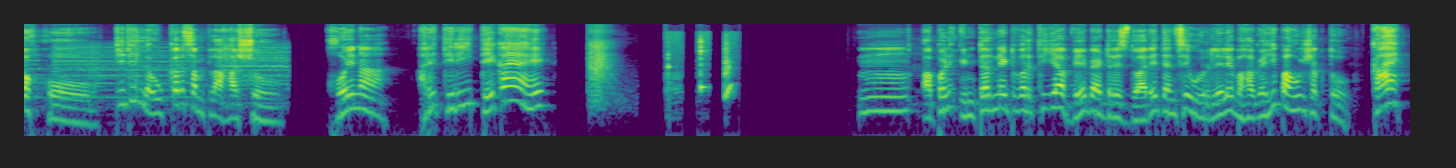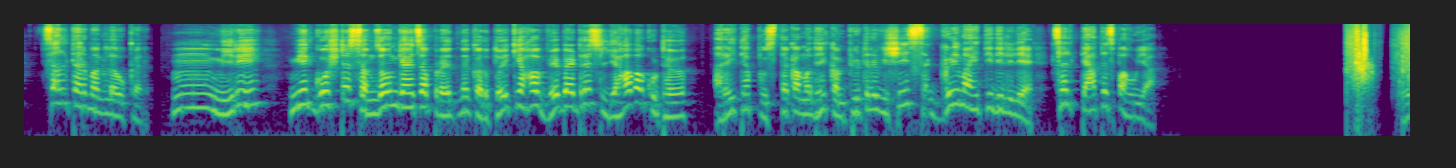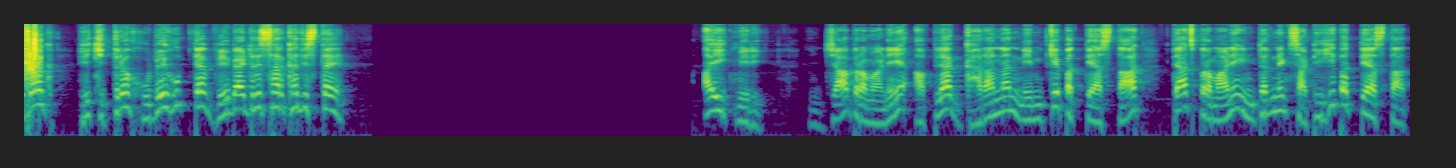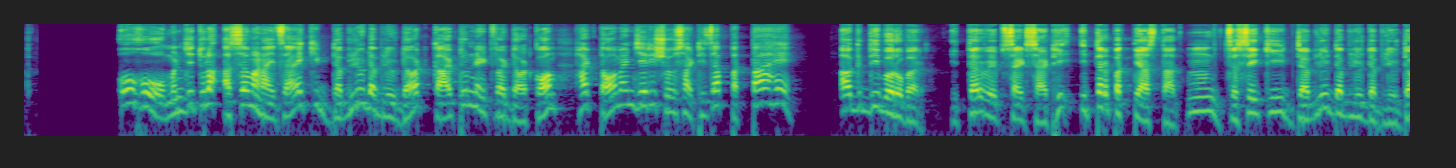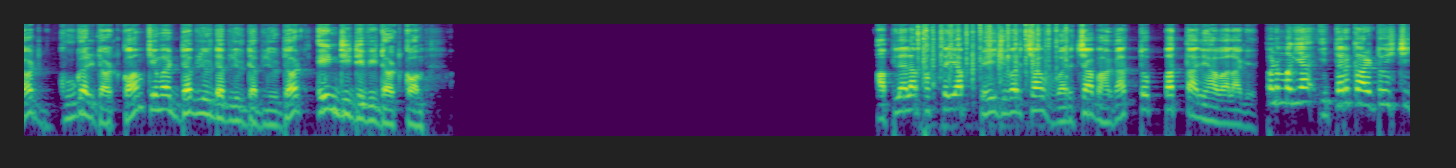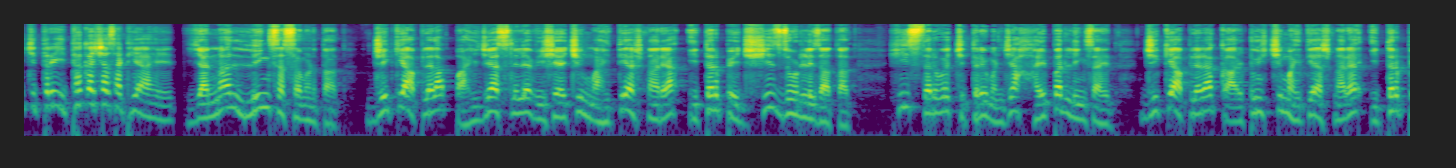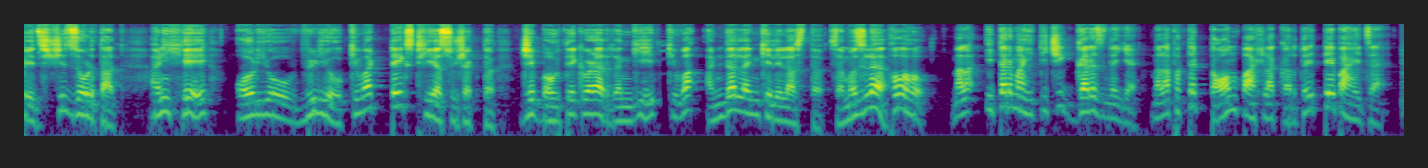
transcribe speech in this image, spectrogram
ओहो किती लवकर संपला हा शो होय ना? अरे तिरी ते काय आहे? हम्म, आपण इंटरनेटवरती या वेब ॲड्रेसद्वारे त्यांचे उरलेले भागही पाहू शकतो. काय? चल तर मग लवकर. हम्म, मिरी मी एक गोष्ट समजावून घ्यायचा प्रयत्न करतोय की हा वेब ॲड्रेस लिहावा कुठं? अरे त्या पुस्तकामध्ये कम्प्युटर विषयी सगळी माहिती दिलेली आहे. चल त्यातच पाहूया. हे बघ हे चित्र हुबेहूब त्या वेब ॲड्रेस सारखं दिसतंय. ऐक मेरी ज्याप्रमाणे आपल्या घरांना नेमके पत्ते असतात त्याचप्रमाणे इंटरनेटसाठीही पत्ते असतात. ओहो म्हणजे तुला असं म्हणायचं आहे की W W dot Cartoon Network dot com हा टॉम अँड जेरी शोसाठीचा पत्ता आहे? अगदी बरोबर. इतर वेबसाईटसाठी इतर पत्ते असतात. जसे की W W W dot Google dot com किंवा W W W dot N D D V dot com आपल्याला फक्त या पेजवरच्या वरच्या भागात तो पत्ता लिहावा लागेल. पण मग या इतर कार्टून्सची चित्रे इथं कशासाठी आहेत? यांना लिंक्स असं म्हणतात जे की आपल्याला पाहिजे असलेल्या विषयाची माहिती असणाऱ्या इतर पेजशी जोडले जातात. ही सर्व चित्रे म्हणजे हायपर लिंक्स आहेत जी की आपल्याला कार्टून्सची माहिती असणाऱ्या इतर पेजशी जोडतात. आणि हे ऑडिओ व्हिडिओ किंवा टेक्स्ट ही असू शकतं जे बहुतेक वेळा रंगीत किंवा अंडरलाईन केलेलं असतं. समजलं? हो हो. मला इतर माहितीची गरज नाही आहे मला फक्त टॉम पाठला करतोय ते पाहायचं आहे.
